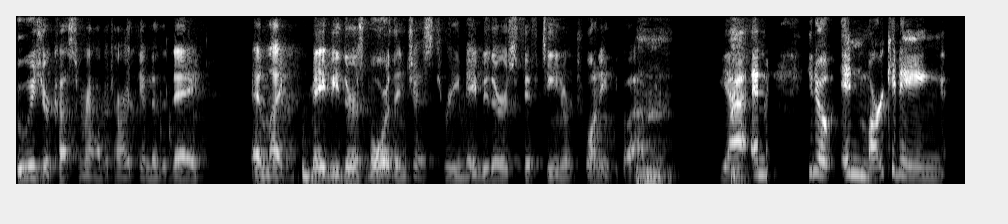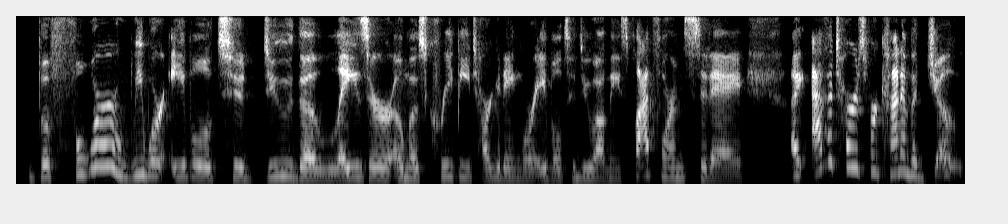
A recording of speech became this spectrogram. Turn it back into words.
who is your customer avatar at the end of the day and like maybe there's more than just three maybe there's 15 or 20 to go after Mhm. Yeah. And, you know, in marketing, before we were able to do the laser, almost creepy targeting we're able to do on these platforms today, like avatars were kind of a joke.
